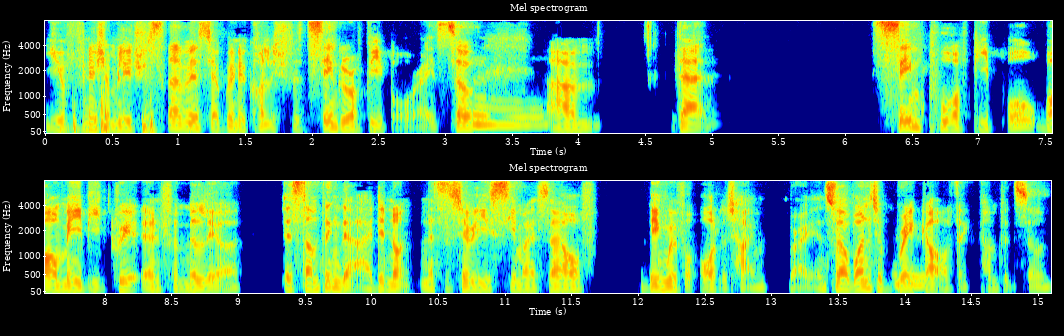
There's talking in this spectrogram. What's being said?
you finish your military service, you're going to college with the same group of people, right? So Mhm. um, that same pool of people, while maybe great and familiar, is something that I did not necessarily see myself being with all the time, right? And so I wanted to break Mhm. out of that comfort zone.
